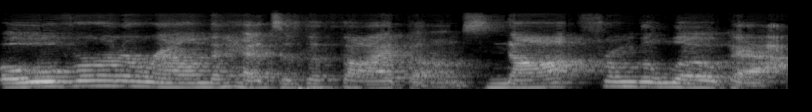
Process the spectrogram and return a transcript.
over and around the heads of the thigh bones, not from the low back.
